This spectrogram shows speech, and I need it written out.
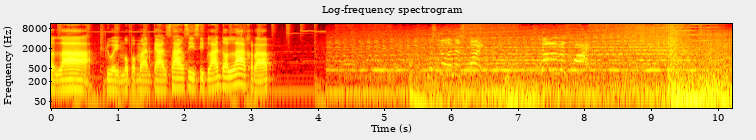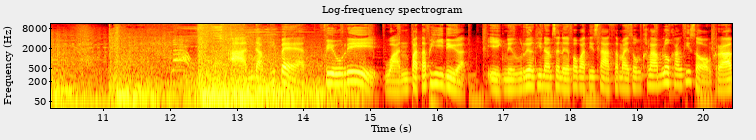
ดอลลาร์ ด้วยงบประมาณการสร้าง 40 ล้านดอลลาร์ครับ We're still in this fight! Still in this fight! Now! อันดับที่8 Fury หวันปัตตภีเดือด อีกหนึ่งเรื่องที่นำเสนอประวัติศาสตร์สมัยสงครามโลกครั้งที่ 2 ครับ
